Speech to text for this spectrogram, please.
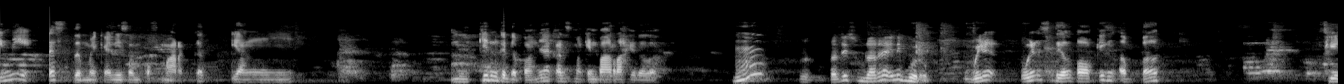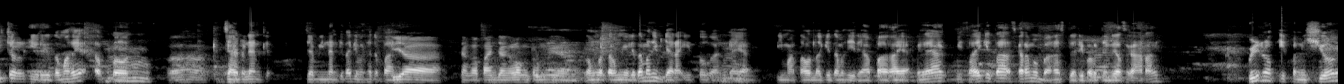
ini that's the mechanism of market yang mungkin ke depannya akan semakin parah gitu loh. Hmm? berarti sebenarnya ini buruk we're we're still talking about future here itu maksudnya about Hmm. ah, jaminan jaminan kita di masa depan. Iya jangka panjang long termnya. Long termnya kita masih bicara itu kan kayak lima tahun lagi kita masih ada apa kayak misalnya misalnya kita sekarang membahas dari perjanjian sekarang we're not even sure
